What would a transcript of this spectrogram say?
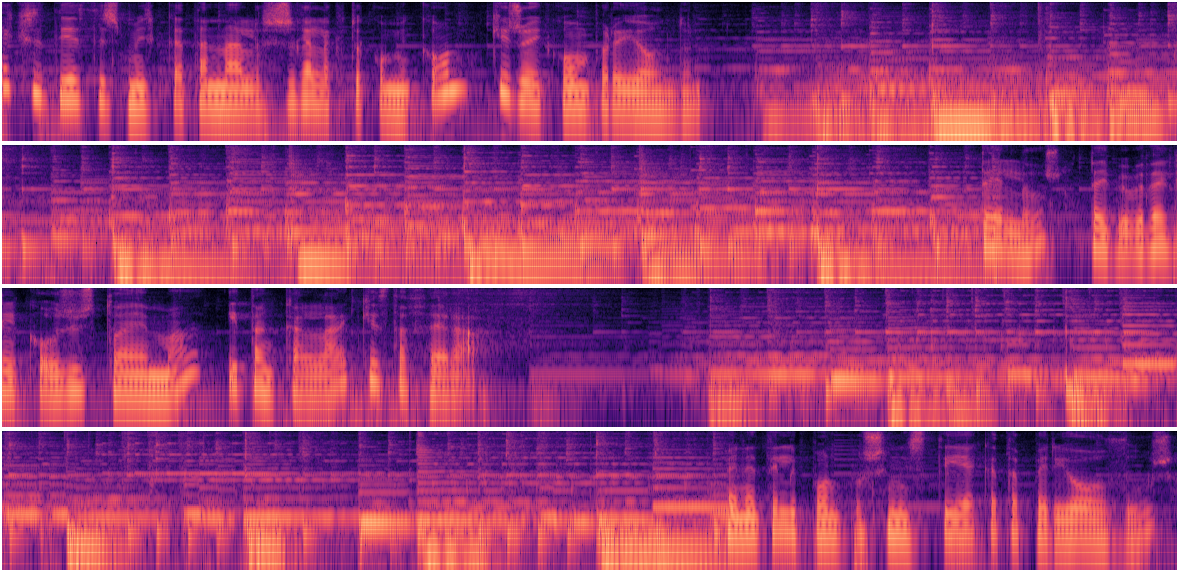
εξαιτίας της μη κατανάλωσης γαλακτοκομικών και ζωικών προϊόντων. Τέλος, τα επίπεδα γλυκόζης στο αίμα ήταν καλά και σταθερά. Φαίνεται λοιπόν πως η νηστεία κατά περιόδους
